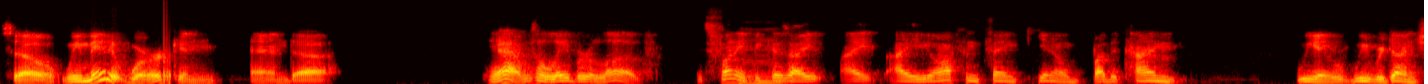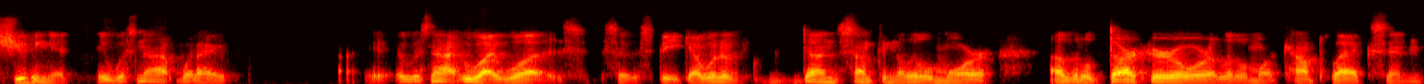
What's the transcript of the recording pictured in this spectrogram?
So we made it work, and and uh, yeah, it was a labor of love. It's funny Mhm. because I, I I often think you know by the time we we were done shooting it, it was not what I it, was not who I was, so to speak. I would have done something a little more, a little darker or a little more complex, and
